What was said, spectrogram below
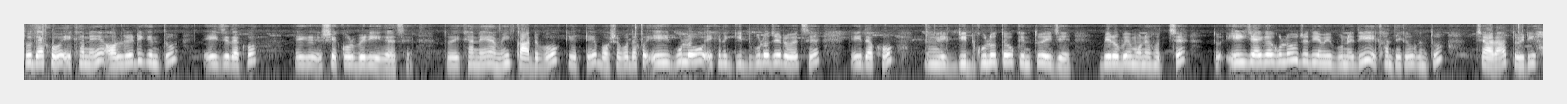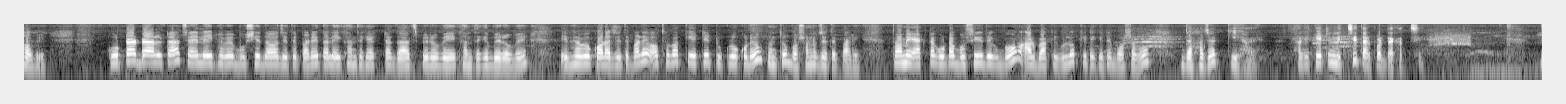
তো দেখো, এখানে অলরেডি কিন্তু এই যে দেখো এই শেকড় বেরিয়ে গেছে। তো এখানে আমি কাটবো, কেটে বসাবো। দেখো এইগুলোও এখানে গিটগুলো যে রয়েছে, এই দেখো এই গিটগুলোতেও কিন্তু এই যে বেরোবে মনে হচ্ছে। তো এই জায়গাগুলোও যদি আমি বুনে দিই, এখান থেকেও কিন্তু চারা তৈরি হবে। গোটা ডালটা চাইলে এইভাবে বসিয়ে দেওয়া যেতে পারে। তাহলে এখান থেকে একটা গাছ বেরোবে, এখান থেকে বেরোবে। এভাবে করা যেতে পারে, অথবা কেটে টুকরো করেও কিন্তু বসানো যেতে পারে। তো আমি একটা গোটা বসিয়ে দেখব, আর বাকিগুলো কেটে কেটে বসাবো। দেখা যাক কি হয়। আগে কেটে নিচ্ছি, তারপর দেখাচ্ছি।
